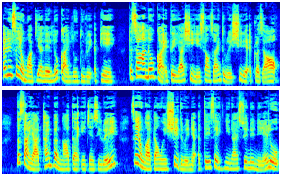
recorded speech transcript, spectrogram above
အဲ့ဒီစက်ရုံမှာပြန်လဲလုတ်ကင်လူသူတွေအပြင်တခြားအလုပ်ကင်အသေးရရှိရေးစောင့်ဆိုင်သူတွေရှိတဲ့အတွက်ကြောင့်သက်ဆိုင်ရာထိုင်းဘတ်၅တန်းအေဂျင်စီတွေစက်ရုံကတာဝန်ရှိသူတွေနဲ့အသေးစိတ်ညှိနှိုင်းဆွေးနွေးနေတယ်လို့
